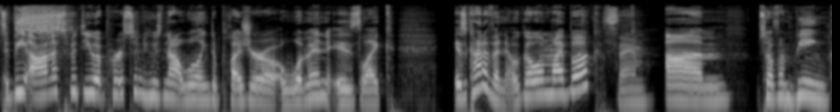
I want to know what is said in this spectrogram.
To be honest with you, a person who's not willing to pleasure a woman is like is kind of a no go in my book. Same. Um. So if I'm being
